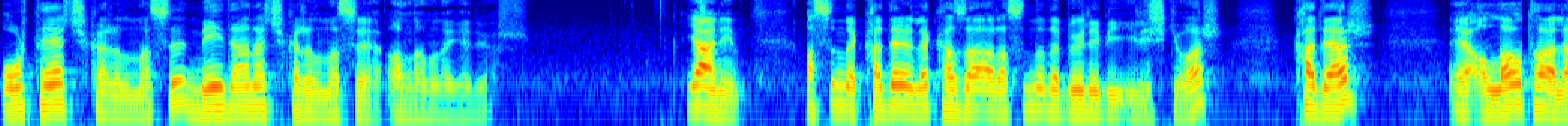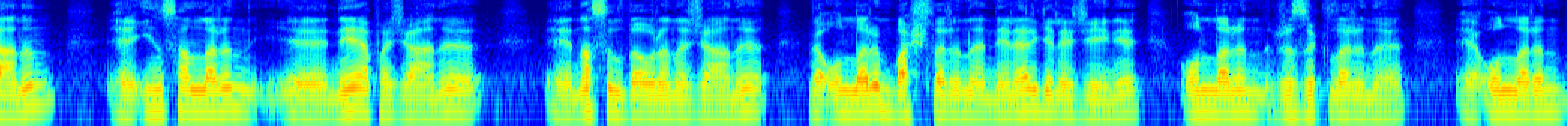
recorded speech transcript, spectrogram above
ortaya çıkarılması, meydana çıkarılması anlamına geliyor. Yani aslında kader ile kaza arasında da böyle bir ilişki var. Kader e, Allahu Teala'nın e, insanların e, ne yapacağını, e, nasıl davranacağını ve onların başlarına neler geleceğini, onların rızıklarını, e, onların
